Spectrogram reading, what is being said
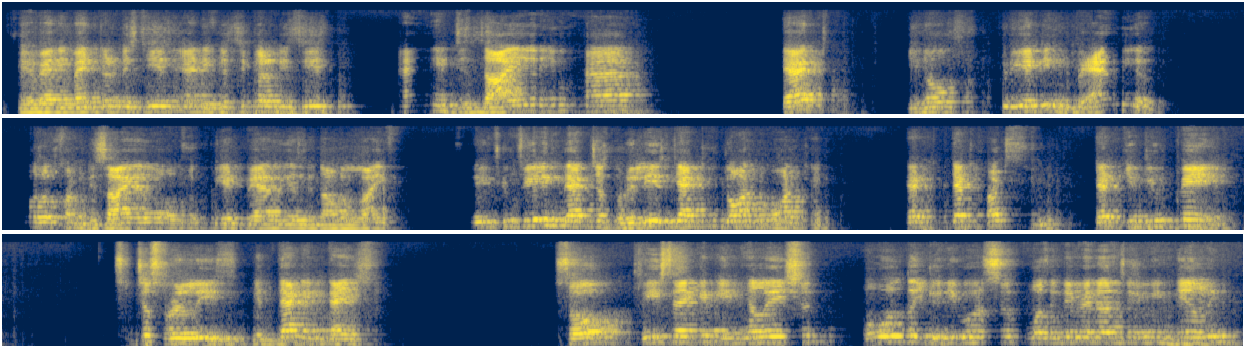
If you have any mental disease, any physical disease, any desire you have, that you know creating barrier because of some desire also create barriers in our life if you're feeling that just release that you don't want it that that hurts you that gives you pain just release with that intention so three second inhalation all the universal positive energy you inhaling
